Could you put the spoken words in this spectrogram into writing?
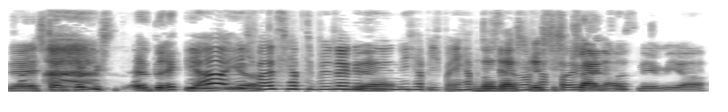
ja, ich stand wirklich äh, direkt neben Ja, ihr. ich weiß, ich habe die Bilder gesehen. Ja. Ich habe ich, ich hab und da sah ich richtig klein aus neben ihr.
